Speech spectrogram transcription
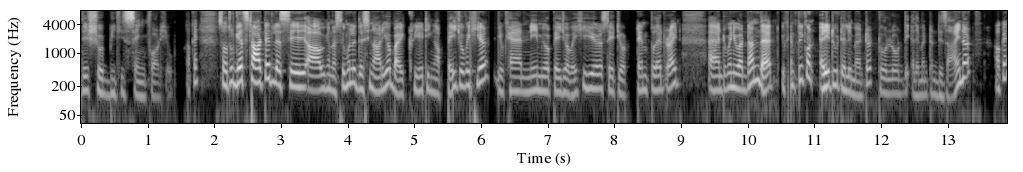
this should be the same for you okay? So to get started let's say uh, we're going to simulate the scenario by creating a page over here. You can name your page over here set your template right? And when you are done that you can click on edit with elementor to load the elementor designer okay?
